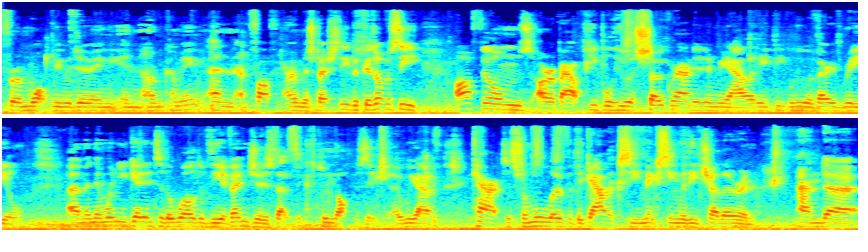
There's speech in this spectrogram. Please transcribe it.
from what we were doing in Homecoming and, and Far From Home, especially because obviously our films are about people who are so grounded in reality, people who are very real. Um, and then when you get into the world of the Avengers, that's the complete opposite. You know, we have characters from all over the galaxy mixing with each other, and and uh,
